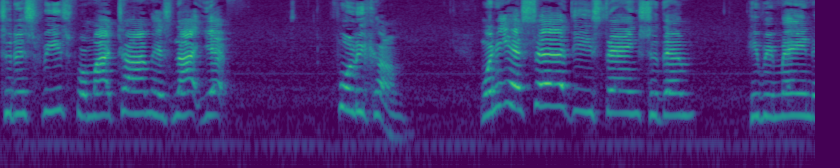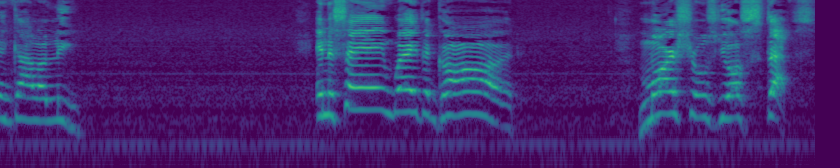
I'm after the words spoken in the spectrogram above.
to this feast, for my time has not yet fully come. When he had said these things to them, he remained in Galilee. In the same way that God marshals your steps,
